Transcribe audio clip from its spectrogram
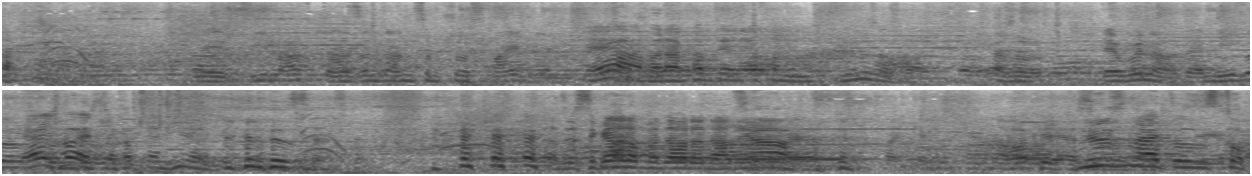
8. Nee, 7, 8, da sind dann zum Schluss zwei drin. Ja, ja, aber da kommt der der von Losers halt. Also, der Winner, der Loser. Ja, ich weiß, der kommt dann hier. also ist egal, ob man da oder da Ja. Aber okay, wissen halt, das ist top.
